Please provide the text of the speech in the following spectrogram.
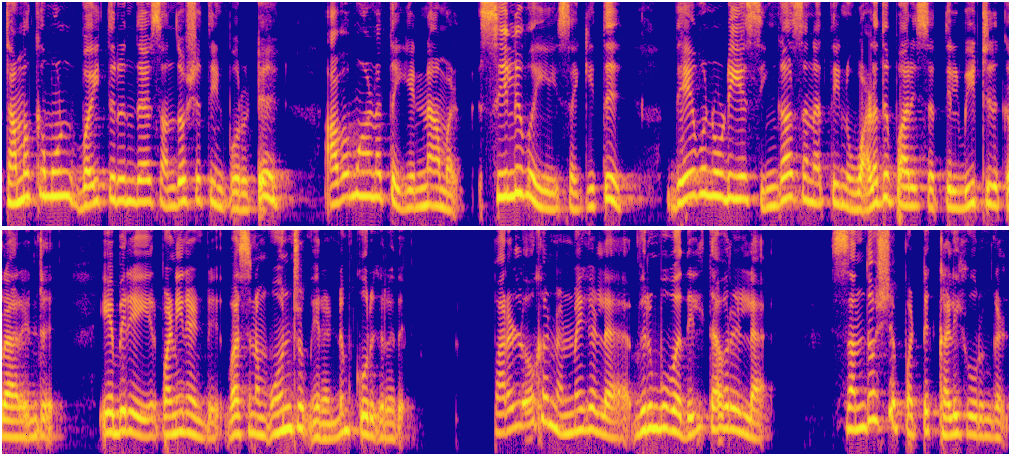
தமக்கு முன் வைத்திருந்த சந்தோஷத்தின் பொருட்டு அவமானத்தை எண்ணாமல் சிலுவையை சகித்து தேவனுடைய சிங்காசனத்தின் வலது பாரிசத்தில் வீற்றிருக்கிறார் என்று எபிரேயர் பனிரெண்டு வசனம் ஒன்றும் இரண்டும் கூறுகிறது. பரலோக நன்மைகளை விரும்புவதில் தவறில்லை. சந்தோஷப்பட்டு கலிகூறுங்கள்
